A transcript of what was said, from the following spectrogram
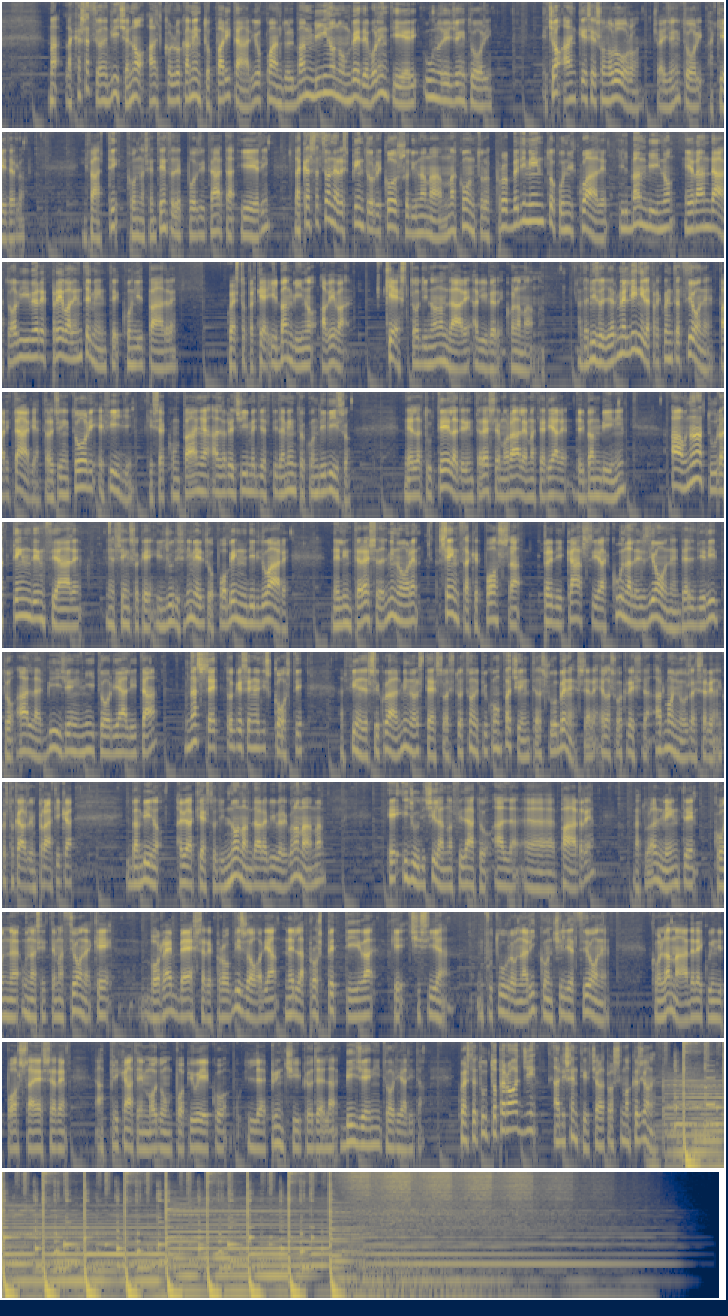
ma la Cassazione dice no al collocamento paritario quando il bambino non vede volentieri uno dei genitori. E ciò anche se sono loro, cioè i genitori, a chiederlo. Infatti, con una sentenza depositata ieri, la Cassazione ha respinto il ricorso di una mamma contro il provvedimento con il quale il bambino era andato a vivere prevalentemente con il padre. Questo perché il bambino aveva chiesto di non andare a vivere con la mamma. Ad avviso degli Ermellini, la frequentazione paritaria tra genitori e figli, che si accompagna al regime di affidamento condiviso nella tutela dell'interesse morale e materiale dei bambini, ha una natura tendenziale, nel senso che il giudice di merito può ben individuare nell'interesse del minore senza che possa predicarsi alcuna lesione del diritto alla bigenitorialità un assetto che se ne discosti al fine di assicurare al minore stesso la situazione più confacente al suo benessere e alla sua crescita armoniosa e serena. In questo caso, in pratica, il bambino aveva chiesto di non andare a vivere con la mamma e i giudici l'hanno affidato al eh, padre, naturalmente con una sistemazione che vorrebbe essere provvisoria nella prospettiva che ci sia in futuro una riconciliazione con la madre e quindi possa essere applicata in modo un po' più equo il principio della bigenitorialità. Questo è tutto per oggi, a risentirci alla prossima occasione.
